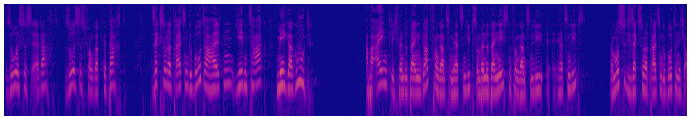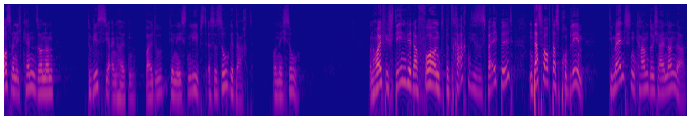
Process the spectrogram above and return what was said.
so ist es erdacht. So ist es von Gott gedacht. 613 Gebote erhalten, jeden Tag, mega gut. Aber eigentlich, wenn du deinen Gott von ganzem Herzen liebst und wenn du deinen Nächsten von ganzem Herzen liebst, dann musst du die 613 Gebote nicht auswendig kennen, sondern du wirst sie einhalten, weil du den Nächsten liebst. Es ist so gedacht und nicht so. Und häufig stehen wir davor und betrachten dieses Weltbild. Und das war auch das Problem. Die Menschen kamen durcheinander.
